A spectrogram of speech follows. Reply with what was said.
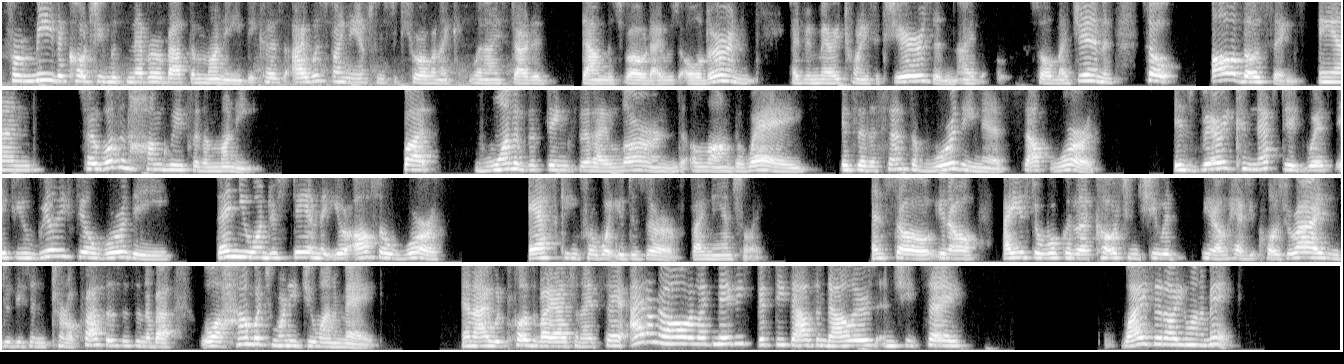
for me, the coaching was never about the money because I was financially secure when I when I started down this road. I was older and had been married 26 years, and I sold my gym, and so all of those things. And so I wasn't hungry for the money, but one of the things that I learned along the way is that a sense of worthiness, self worth, is very connected with if you really feel worthy, then you understand that you're also worth asking for what you deserve financially. And so, you know, I used to work with a coach and she would, you know, have you close your eyes and do these internal processes and about, well, how much money do you want to make? And I would close my eyes and I'd say, I don't know, like maybe $50,000. And she'd say, Why is that all you want to make?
